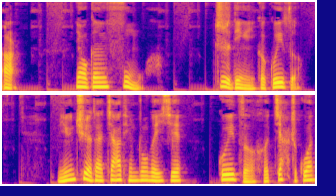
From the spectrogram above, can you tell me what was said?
二，要跟父母啊制定一个规则，明确在家庭中的一些规则和价值观，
